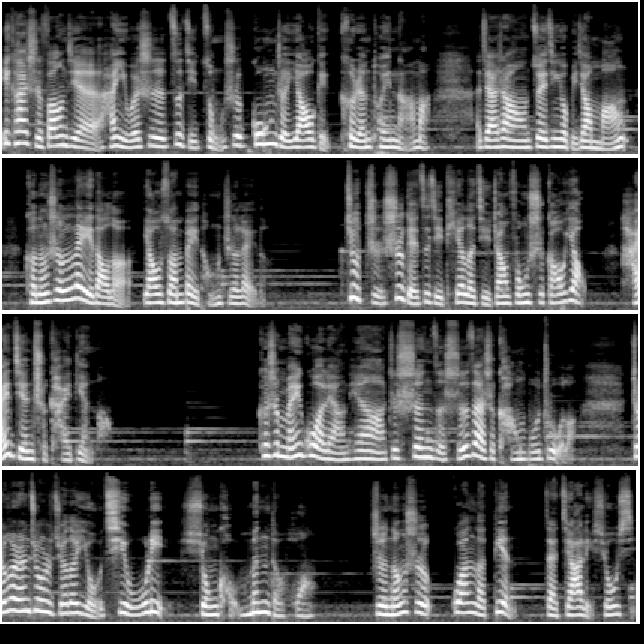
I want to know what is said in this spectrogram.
一开始芳姐还以为是自己总是弓着腰给客人推拿嘛，加上最近又比较忙，可能是累到了腰酸背疼之类的，就只是给自己贴了几张风湿膏药，还坚持开店呢。可是没过两天啊，这身子实在是扛不住了，整个人就是觉得有气无力，胸口闷得慌，只能是关了店，在家里休息。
